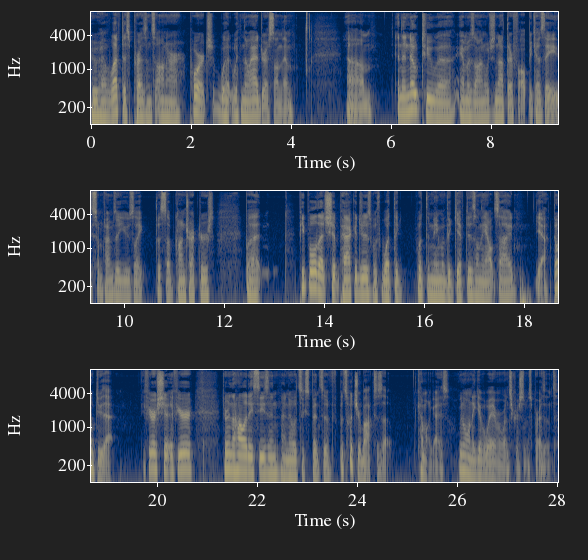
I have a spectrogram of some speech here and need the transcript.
who have left us presents on our porch with, with no address on them. Um, and the note to uh, Amazon, which is not their fault because they sometimes they use like the subcontractors, but people that ship packages with what the what the name of the gift is on the outside, yeah, don't do that. If you're a if you're during the holiday season, I know it's expensive, but switch your boxes up. Come on, guys. We don't want to give away everyone's Christmas presents.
